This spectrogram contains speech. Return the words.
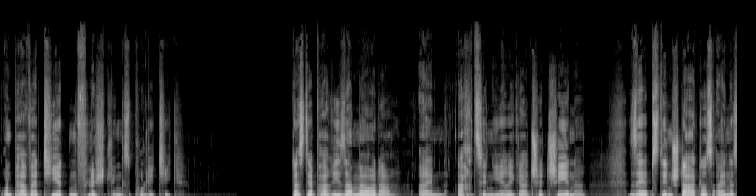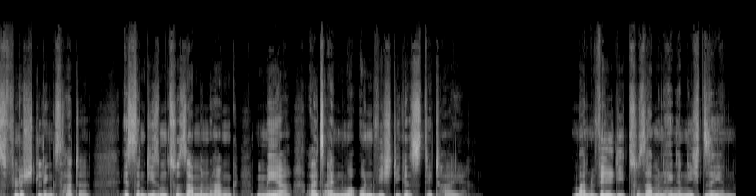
und pervertierten Flüchtlingspolitik. Dass der Pariser Mörder ein 18-jähriger Tschetschene, selbst den Status eines Flüchtlings hatte, ist in diesem Zusammenhang mehr als ein nur unwichtiges Detail. Man will die Zusammenhänge nicht sehen.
